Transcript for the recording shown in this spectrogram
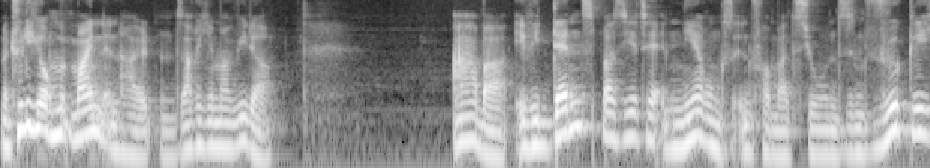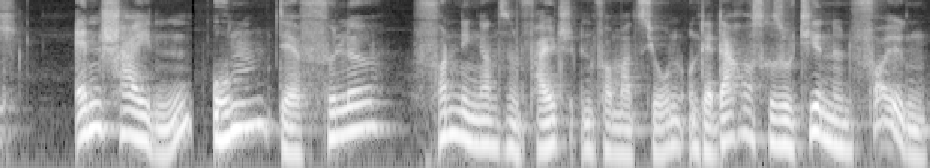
Natürlich auch mit meinen Inhalten, sage ich immer wieder. Aber evidenzbasierte Ernährungsinformationen sind wirklich entscheidend, um der Fülle von den ganzen Falschinformationen und der daraus resultierenden Folgen,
